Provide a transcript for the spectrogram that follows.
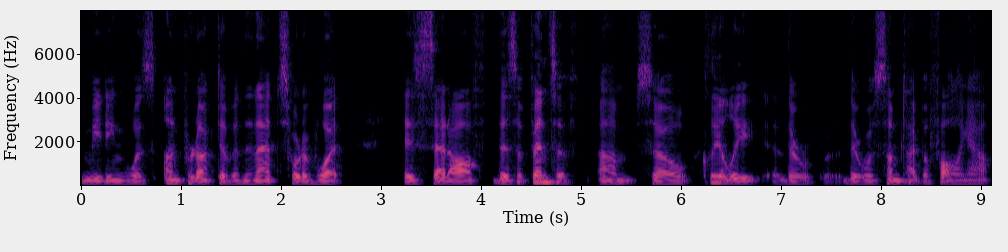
meeting was unproductive, and then that's sort of what is set off this offensive. Um, so clearly, there there was some type of falling out.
